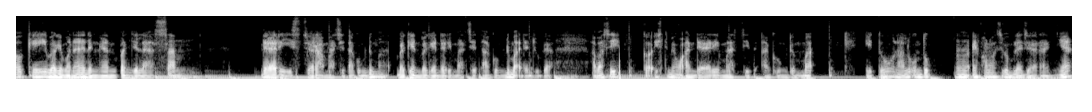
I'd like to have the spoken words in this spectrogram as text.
Oke, bagaimana dengan penjelasan dari sejarah Masjid Agung Demak, bagian-bagian dari Masjid Agung Demak dan juga apa sih keistimewaan dari Masjid Agung Demak itu lalu untuk uh, evaluasi pembelajarannya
